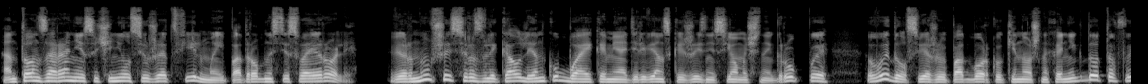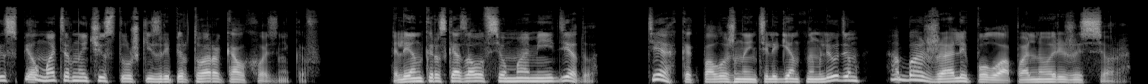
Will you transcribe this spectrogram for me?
Антон заранее сочинил сюжет фильма и подробности своей роли. Вернувшись, развлекал Ленку байками о деревенской жизни съемочной группы, выдал свежую подборку киношных анекдотов и спел матерные частушки из репертуара колхозников. Ленка рассказала все маме и деду. Те, как положено интеллигентным людям, обожали полуопального режиссера.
